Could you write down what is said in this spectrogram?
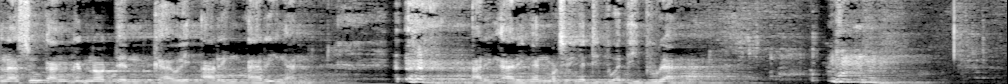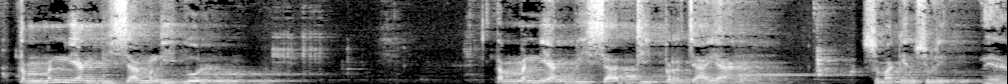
nasu kang kena den gawe aring-aringan. Aring-aringan maksudnya dibuat hiburan. Teman yang bisa menghibur. Teman yang bisa dipercaya. Semakin sulit ya.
